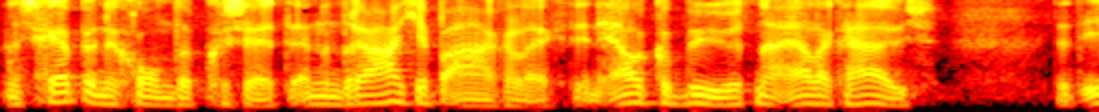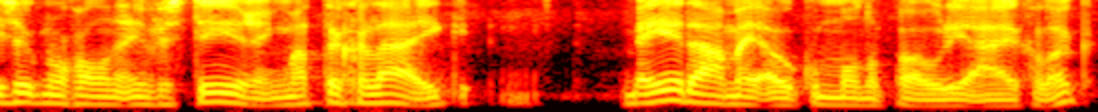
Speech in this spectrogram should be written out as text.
een schep in de grond hebt gezet en een draadje hebt aangelegd. In elke buurt, naar elk huis. Dat is ook nogal een investering. Maar tegelijk ben je daarmee ook een monopolie eigenlijk.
